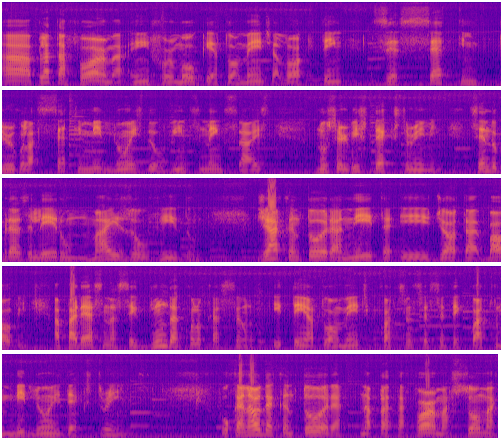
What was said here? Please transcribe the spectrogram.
A plataforma informou que atualmente a Alok tem 17,7 milhões de ouvintes mensais no serviço de streaming, sendo o brasileiro mais ouvido. Já a cantora Anitta e J Balvin aparecem na segunda colocação e tem atualmente 464 milhões de streams. O canal da cantora na plataforma soma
